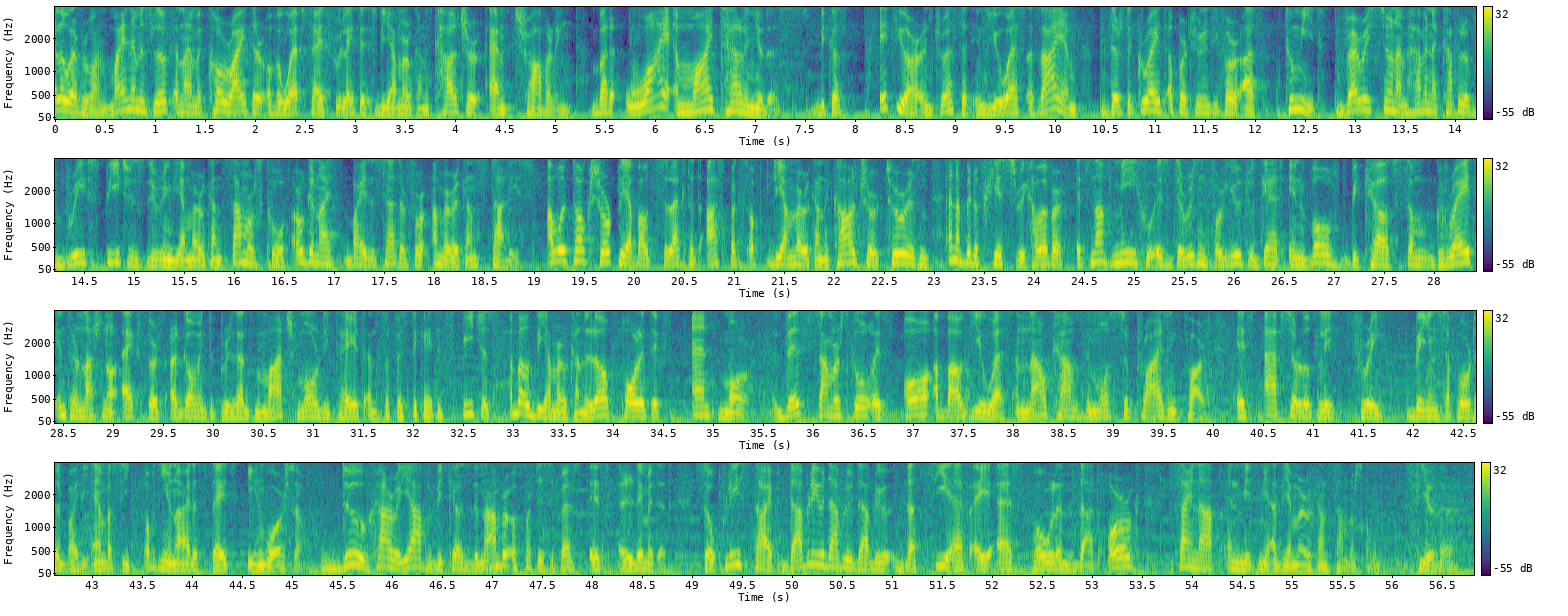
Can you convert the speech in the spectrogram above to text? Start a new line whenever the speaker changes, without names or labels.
Hello everyone, my name is Luke and I'm a co-writer of a website related to the American culture and traveling. But why am I telling you this? Because if you are interested in the US as I am, there's a great opportunity for us to meet. Very soon I'm having a couple of brief speeches during the American Summer School organized by the Center for American Studies. I will talk shortly about selected aspects of the American culture, tourism and a bit of history. However, it's not me who is the reason for you to get involved because some great international experts are going to present much more detailed and sophisticated speeches about the American law, politics and more. This summer school is all about the US and and now comes the most surprising part. It's absolutely free, being supported by the Embassy of the United States in Warsaw. Do hurry up because the number of participants is limited, so please type www.cfaspoland.org, sign up and meet me at the American Summer School. See you there.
